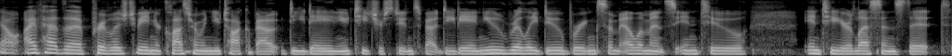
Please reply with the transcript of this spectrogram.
know, I've had the privilege to be in your classroom when you talk about D Day and you teach your students about D Day, and you really do bring some elements into into your lessons that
